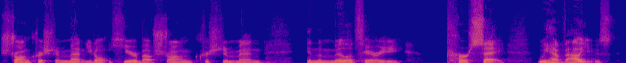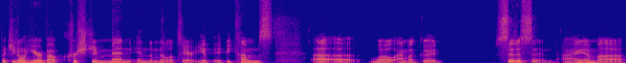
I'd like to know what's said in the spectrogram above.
strong Christian men. You don't hear about strong Christian men in the military per se. We have values, but you don't hear about Christian men in the military. It, it becomes, uh, uh well, I'm a good citizen. I mm-hmm. am a,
